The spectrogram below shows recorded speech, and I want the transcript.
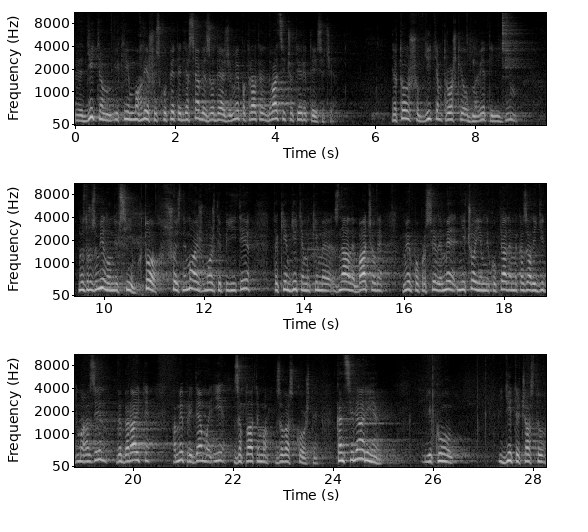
Е, Дітям, які могли щось купити для себе з одежі, ми потратили 24 тисячі. Для того, щоб дітям трошки обновити їм. Ну, зрозуміло, не всім. Хто щось не має, можете підійти таким дітям, які ми знали, бачили. Ми попросили, ми нічого їм не купляли, ми казали, йдіть в магазин, вибирайте, а ми прийдемо і заплатимо за вас кошти. Канцелярія, яку діти часто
